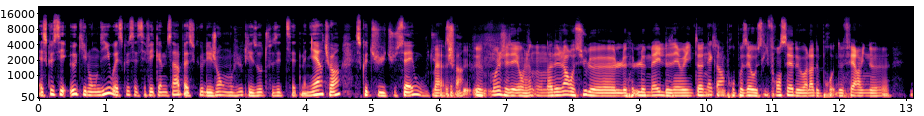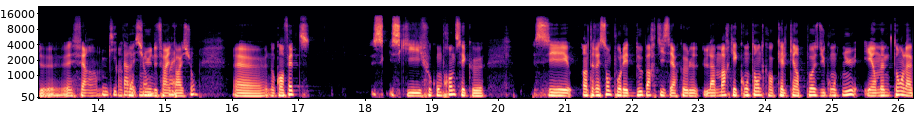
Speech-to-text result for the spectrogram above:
Est-ce que c'est eux qui l'ont dit ou est-ce que ça s'est fait comme ça parce que les gens ont vu que les autres faisaient de cette manière, tu vois? Est-ce que tu, tu sais ou tu Bah, ne sais je- pas? euh, moi, on a déjà reçu le, le- le mail de Daniel Wellington qui nous proposait au slip français de, voilà, de, pro- de faire, une, de faire un, Une petite un parution. contenu, de faire une Ouais. parution. Euh, donc en fait, ce, ce qu'il faut comprendre, c'est que c'est intéressant pour les deux parties. C'est-à-dire que la marque est contente quand quelqu'un poste du contenu et en même temps, la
